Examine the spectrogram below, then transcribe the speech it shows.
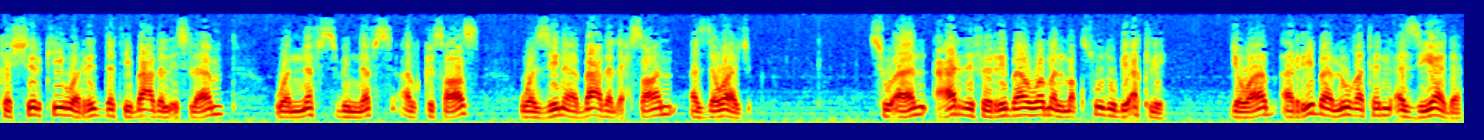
كالشرك والردة بعد الإسلام والنفس بالنفس القصاص والزنا بعد الإحصان الزواج. سؤال عرف الربا وما المقصود بأكله؟ جواب الربا لغة الزيادة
